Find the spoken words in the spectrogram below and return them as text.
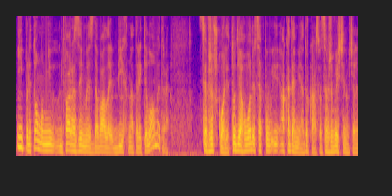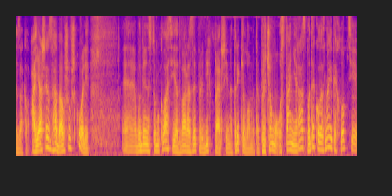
і при тому мені два рази ми здавали біг на 3 кілометри. Це вже в школі. Тут я говорю, це по академія друкарства, це вже вищий навчальний заклад. А я ще згадав, що в школі. Е, В 11 класі я два рази прибіг перший на 3 кілометри. Причому останній раз, бо деколи, знаєте, хлопці,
